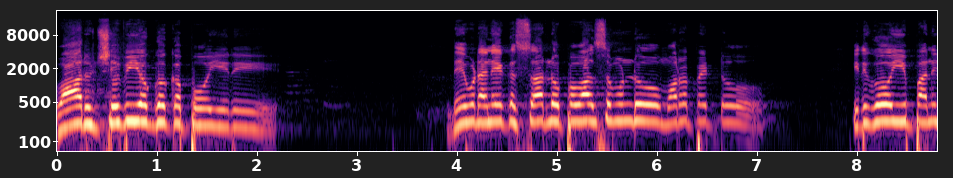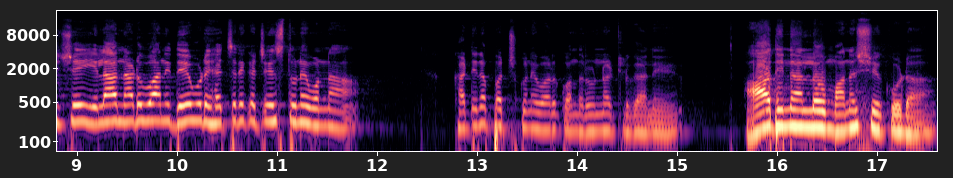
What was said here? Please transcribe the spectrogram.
వారు చెవి యొగ్గకపోయిరి దేవుడు అనేక సార్లు ఉపవాసం ఉండు మొరపెట్టు. ఇదిగో ఈ పని చేయి ఇలా నడువు అని దేవుడు హెచ్చరిక చేస్తూనే ఉన్నా. కఠినపరుచుకునే వారు కొందరు ఉన్నట్లుగానే ఆ దినాల్లో మనిషి కూడా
